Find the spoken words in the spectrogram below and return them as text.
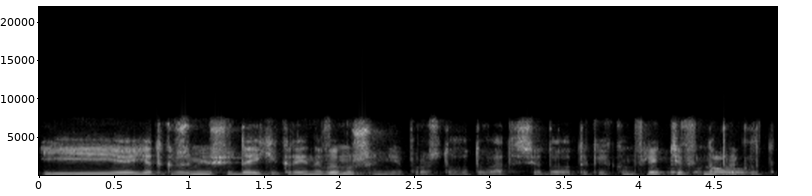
і я так розумію, що деякі країни вимушені просто готуватися до таких конфліктів, Ну, наприклад,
